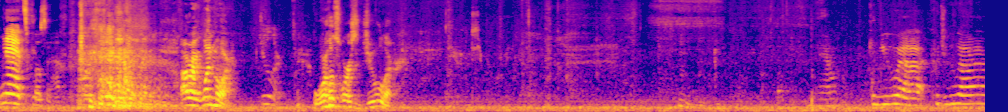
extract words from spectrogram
Nah, it's close enough. All right, one more. Jeweler. World's worst jeweler. Can you, uh, could you, uh,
